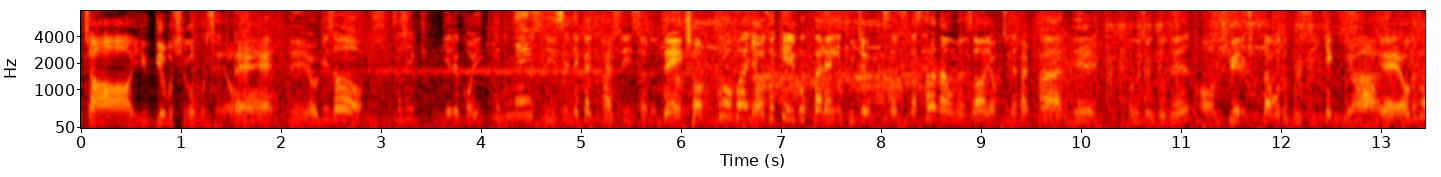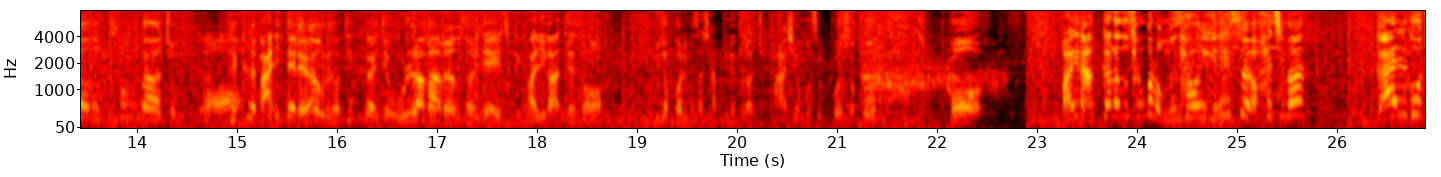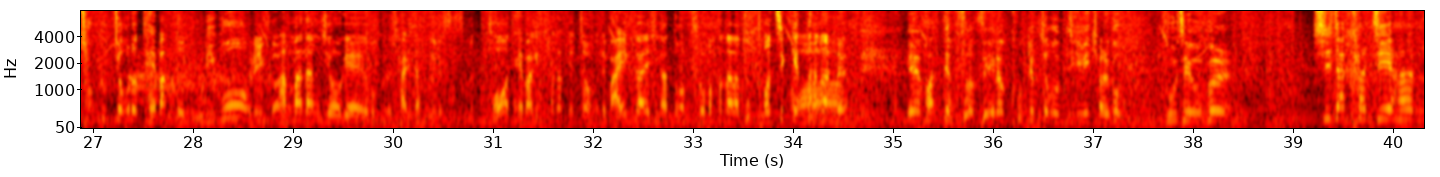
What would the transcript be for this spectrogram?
자, 이 밀어붙이는 거 보세요. 네. 네, 여기서 사실 경기를 거의 끝낼 수 있을 때까지 갈 수 있었는데 그렇죠. 프로브 한 6개, 7가량이 도재욱 선수가 살아남으면서 역전의 발판을 어느 정도는 어, 기회를 줬다고도 볼 수 있겠고요. 예, 여기서는 프로가 좀 어, 어. 탱크를 많이 때려요. 그래서 탱크가 이제 올라가면서 이제 HP 관리가 안 돼서 무적거리면서 잡히는 그런 좀 아쉬운 모습을 보였었고 뭐 마인 안 깔아도 상관없는 상황이긴 했어요. 하지만 깔고 적극적으로 대박도 노리고 그러니까요. 앞마당 지역에 뭐 그런 자리 잡고 이랬었으면 더 대박이 터졌겠죠. 근데 마인 깔 시간 동안 프로브 하나라도 더 찍겠다라는 예, 박대호 선수의 이런 공격적 움직임이 결국 도제욱을 시작한 지 한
